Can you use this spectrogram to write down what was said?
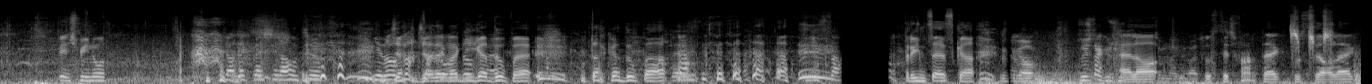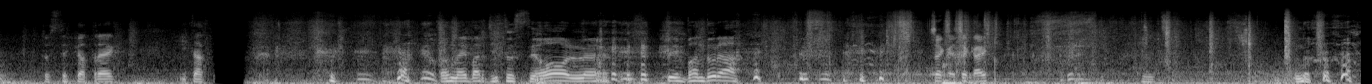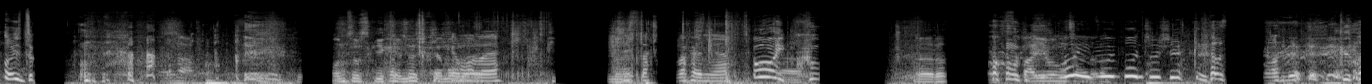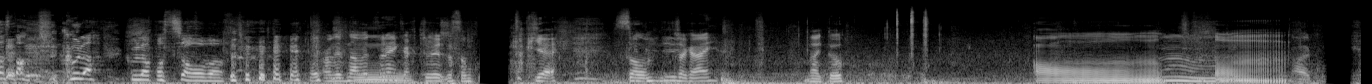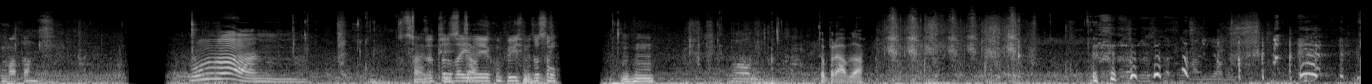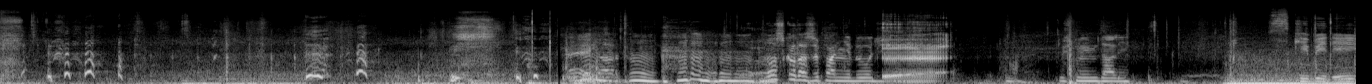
5 minut. Dziadek też się nauczył. Nie no, Dzia- ma Dziadek ma giga dupę. Taka dupa. Princeska. Tu już tak już Elo, tłusty czwartek, tłusty Olek, tłusty Piotrek i ta... On najbardziej tłusty, ole! Ty, bandura! Czekaj, czekaj. Oj, co... Łączuszki, chem, Hemole. Czysta k***wa chemia. Uj, ku... Roz... Spaliło mu Mój, mój ponczu się. Kula, kula postrzałowa. Ale nawet w rękach czujesz, że są takie. Są. Czekaj. Daj tu. Ale ku... Szmata. Mm. Co Że to za ile je kupiliśmy to są... Mhm, No, to prawda. No szkoda, że pan nie było dzisiaj. Byśmy im dali. Skibidi.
